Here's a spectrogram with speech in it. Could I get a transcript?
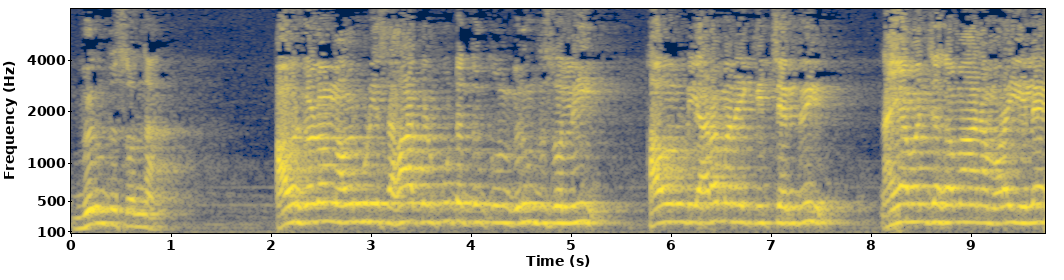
விருந்து சொன்னான். அவர்களும் அவர்களுடைய சகாக்கள் கூட்டத்துக்கும் விருந்து சொல்லி அவனுடைய அரமனைக்கு சென்று நயவஞ்சகமான முறையிலே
